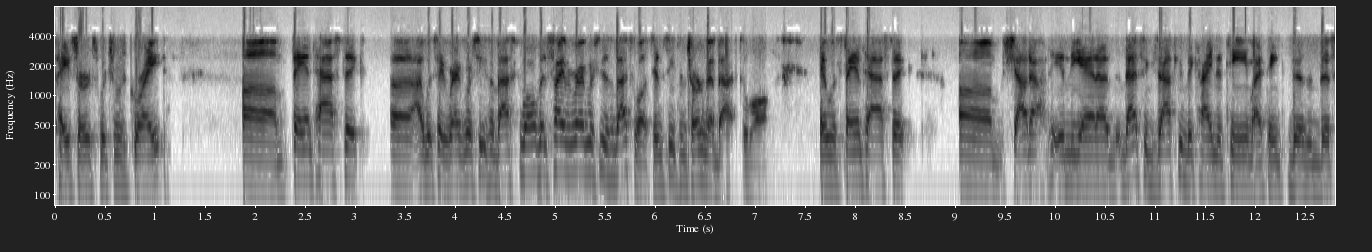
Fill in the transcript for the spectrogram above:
Pacers, which was great, um, fantastic. Uh, I would say regular season basketball, but it's not even regular season basketball; it's in season tournament basketball. It was fantastic. Um, shout out to Indiana. That's exactly the kind of team I think this, this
